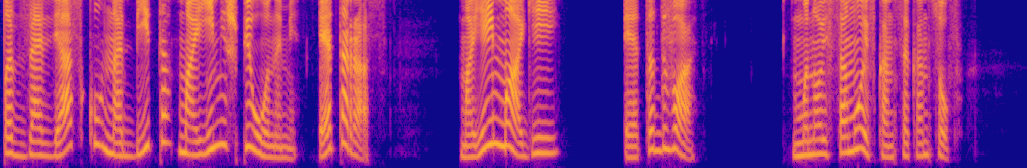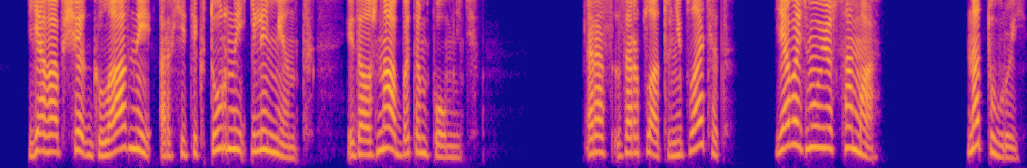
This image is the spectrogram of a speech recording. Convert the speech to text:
под завязку набита моими шпионами. Это раз. Моей магией. Это два. Мной самой, в конце концов. Я вообще главный архитектурный элемент и должна об этом помнить. Раз зарплату не платят, я возьму ее сама. Натурой.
